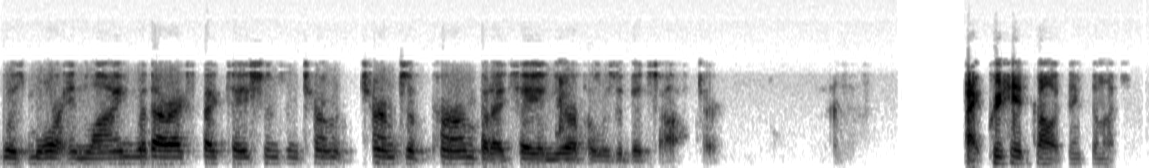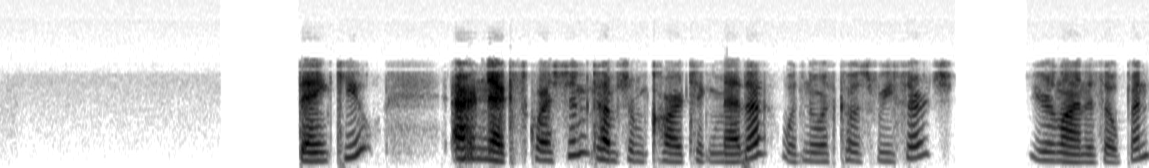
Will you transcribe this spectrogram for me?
was more in line with our expectations in terms of perm, but I'd say in Europe it was a bit softer. I appreciate the call. Thanks so much. Thank you. Our next question comes from Kartik Mehta with North Coast Research. Your line is open.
